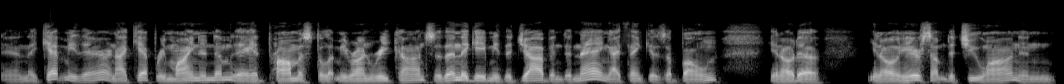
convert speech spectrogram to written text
And they kept me there, and I kept reminding them they had promised to let me run recon. So then they gave me the job in Da Nang, I think, as a bone, you know, to, you know, here's something to chew on. And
